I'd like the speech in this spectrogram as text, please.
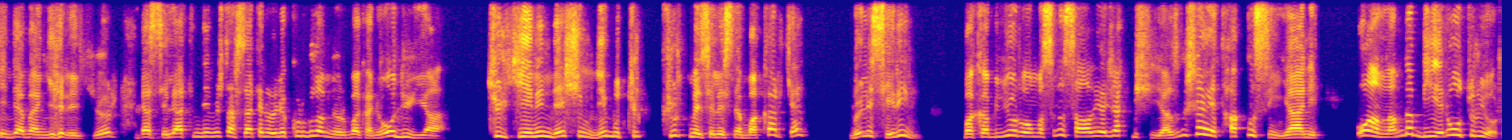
ki demen gerekiyor. Ya Selahattin Demirtaş zaten öyle kurgulamıyor. Bak hani o dünya Türkiye'nin de şimdi bu Türk-Kürt meselesine bakarken böyle serin, bakabiliyor olmasını sağlayacak bir şey yazmış. Evet haklısın yani o anlamda bir yere oturuyor.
